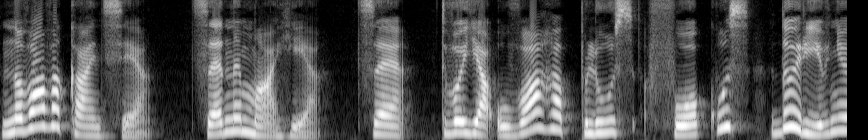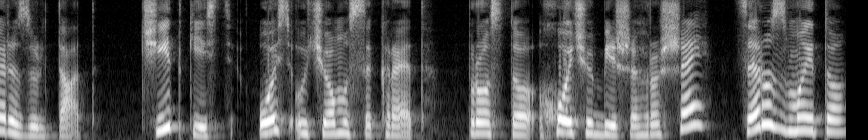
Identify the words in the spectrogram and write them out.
нова вакансія. Це не магія, це твоя увага плюс фокус дорівнює результат. Чіткість ось у чому секрет. Просто хочу більше грошей це розмито.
